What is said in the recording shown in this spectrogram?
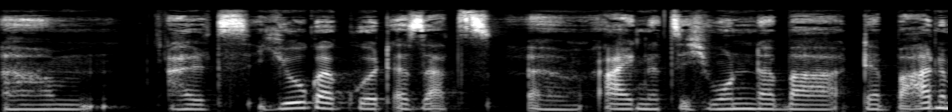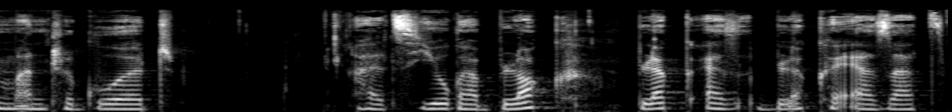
ähm, als Yogagurtersatz äh, eignet sich wunderbar der Bademantelgurt. Als Yoga-Block, Block, Blöcke-Ersatz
